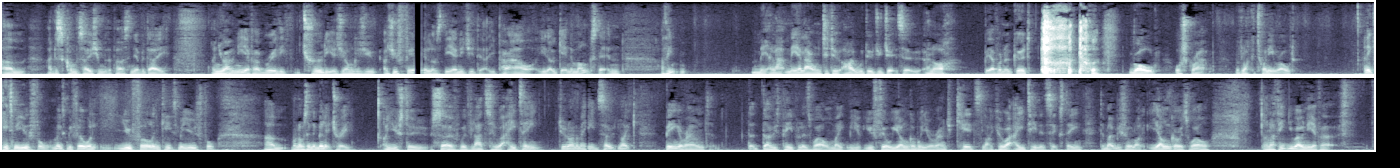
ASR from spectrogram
Um, I had this conversation with a person the other day, and you're only ever really, truly as young as you as you feel as the energy that you put out. You know, getting amongst it, and I think me, allow, me allowing to do, I will do jiu-jitsu and I'll be having a good roll or scrap with like a 20 year old. And it keeps me youthful. It makes me feel youthful and keeps me youthful. Um, when I was in the military, I used to serve with lads who were 18. Do you know what I mean? So like being around th- those people as well make me you feel younger when you're around your kids, like who are 18 and 16. They make me feel like younger as well. And I think you only ever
